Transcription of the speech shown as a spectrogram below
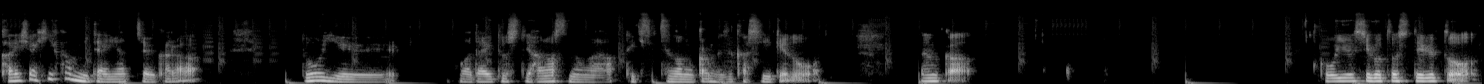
会社批判みたいになっちゃうから、どういう話題として話すのが適切なのか難しいけど、なんか、こういう仕事してると、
